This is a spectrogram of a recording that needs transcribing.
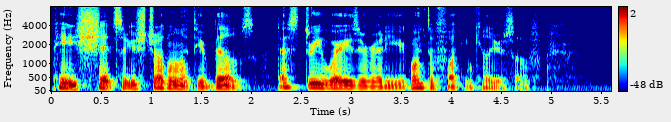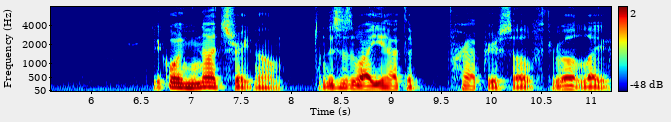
pays shit, so you're struggling with your bills. That's three worries already. You're going to fucking kill yourself. You're going nuts right now. And this is why you have to prep yourself throughout life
